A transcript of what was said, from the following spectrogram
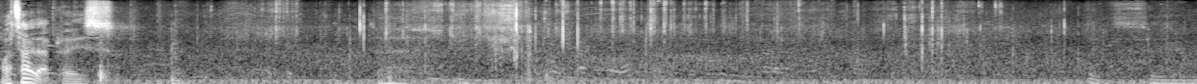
I'll take that, please. it's um,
